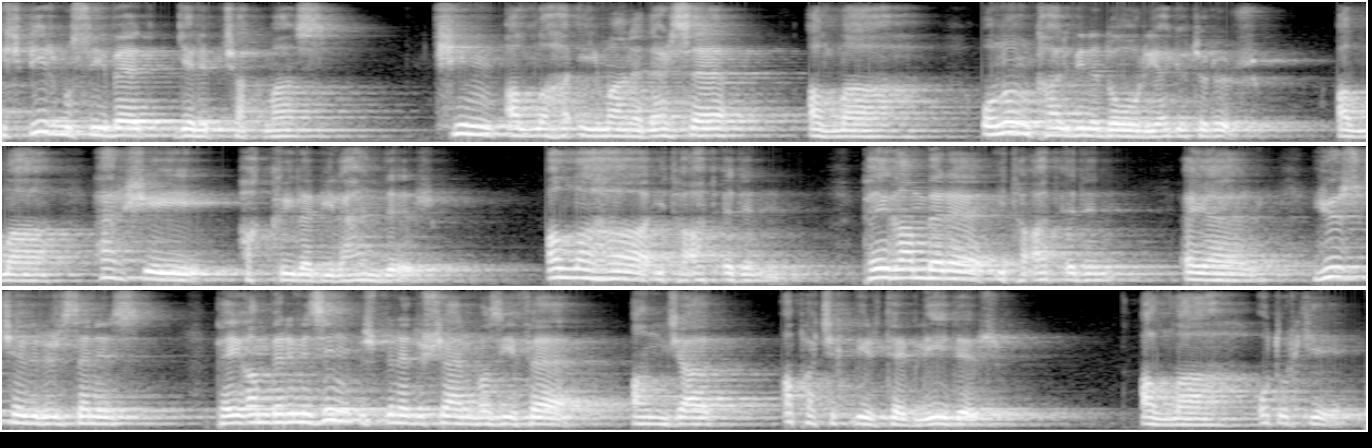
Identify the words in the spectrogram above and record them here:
hiçbir musibet gelip çatmaz. Kim Allah'a iman ederse Allah onun kalbini doğruya götürür. Allah her şeyi hakkıyla bilendir. Allah'a itaat edin. Peygambere itaat edin. Eğer yüz çevirirseniz peygamberimizin üstüne düşen vazife ancak apaçık bir tebliğdir. Allah odur ki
